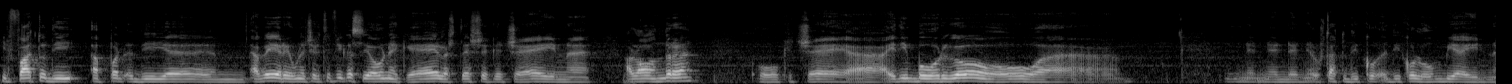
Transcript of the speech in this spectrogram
il fatto di, di eh, avere una certificazione che è la stessa che c'è a Londra o che c'è a Edimburgo o a nello stato di, di Columbia in,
